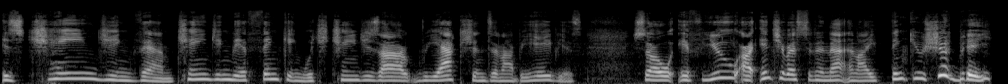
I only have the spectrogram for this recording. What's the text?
is changing them, changing their thinking, which changes our reactions and our behaviors. So if you are interested in that, and I think you should be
